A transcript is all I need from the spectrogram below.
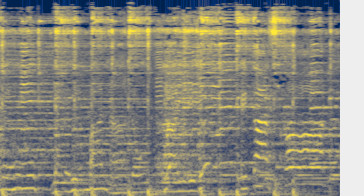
เลิกอย่าลืมบ้านนาดงไกรเอกาสกร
